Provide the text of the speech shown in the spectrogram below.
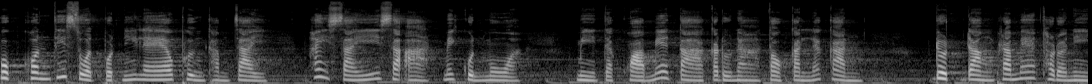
บุคคลที่สวดบทนี้แล้วพึงทำใจ ให้ใสสะอาดไม่ขุนมัว มีแต่ความเมตตากรุณาต่อกันและกัน ดุดดังพระแม่ธรณี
